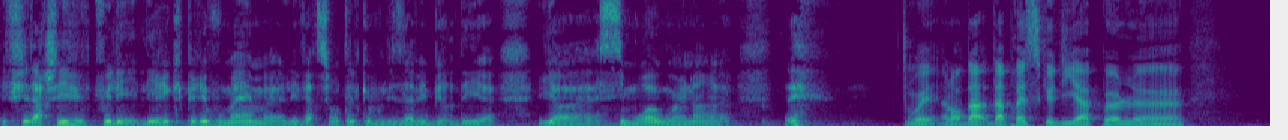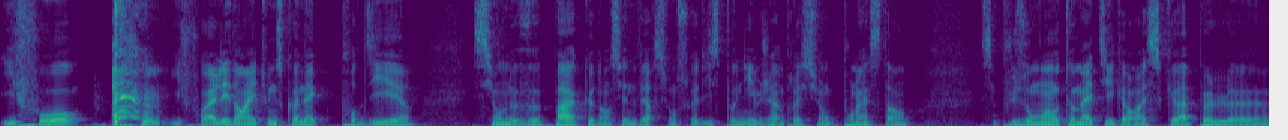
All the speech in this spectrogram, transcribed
des fichiers d'archives, vous pouvez les, les récupérer vous-même, les versions telles que vous les avez buildées il y a six mois ou un an. Oui, alors d'après ce que dit Apple, il faut il faut aller dans iTunes Connect pour dire si on ne veut pas que d'anciennes versions soient disponibles. J'ai l'impression que pour l'instant, c'est plus ou moins automatique. Alors, est-ce que Apple euh,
